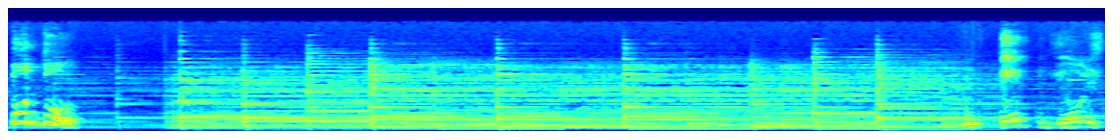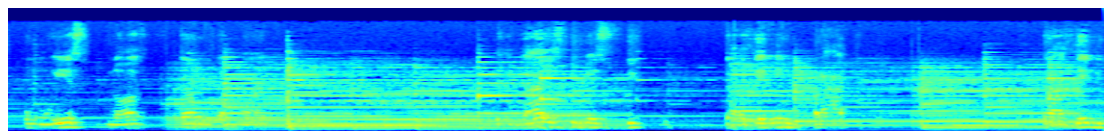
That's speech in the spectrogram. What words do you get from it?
tudo. Num tempo de hoje como esse que nós estamos, amado, pegar esse versículo, trazer em prática, trazer ele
